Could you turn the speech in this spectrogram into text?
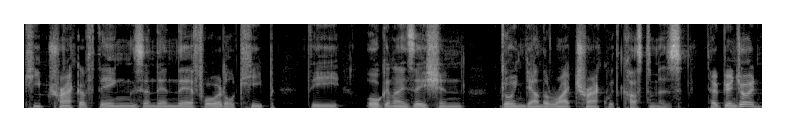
keep track of things, and then therefore it'll keep the organization going down the right track with customers. Hope you enjoyed.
